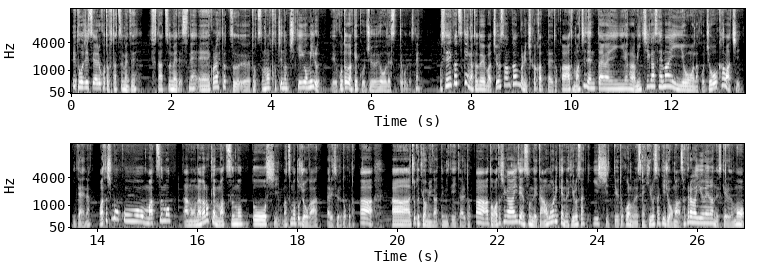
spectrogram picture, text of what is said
で、当日やること二つ目で、二つ目ですね。えー、これは一つ、その土地の地形を見るっていうことが結構重要ですってことですね。生活圏が例えば中山間部に近かったりとか、あと街全体に、だから道が狭いような、こう、城下町みたいな。私もこう、松本、あの、長野県松本市、松本城があったりするとことか、あちょっと興味があって見ていたりとか、あと私が以前住んでいた青森県の弘前市っていうところのですね、弘前城、まあ桜が有名なんですけれども、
